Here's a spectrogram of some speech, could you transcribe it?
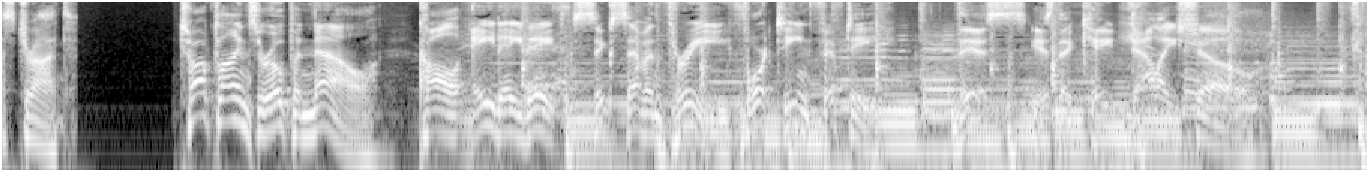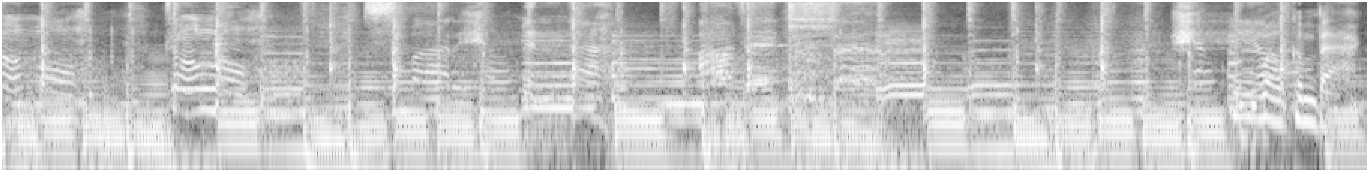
restaurant. Talk lines are open now. Call 888 673 1450. This is The Kate Dalley Show. Come on, come on. Somebody help me now. I'll take you there. Help me out. Welcome back,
